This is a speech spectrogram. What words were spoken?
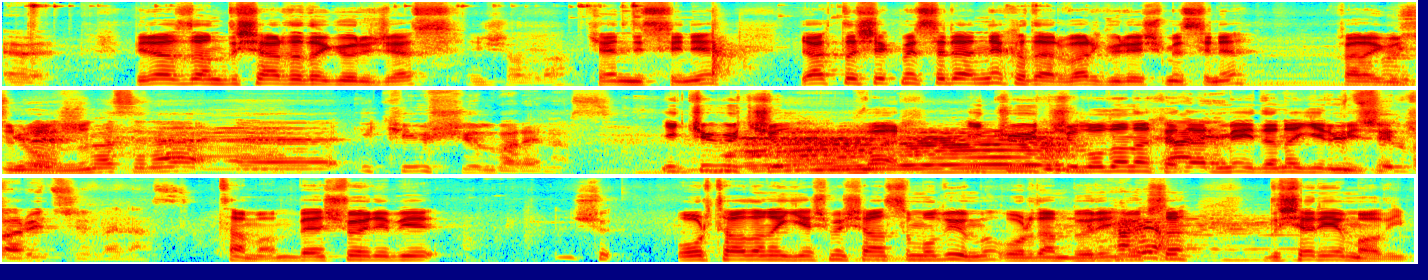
Evet Birazdan dışarıda da göreceğiz inşallah. kendisini. Yaklaşık mesela ne kadar var güreşmesine Karagöz'ün oğlunun? Güreşmesine 2-3 yıl var en az. 2-3 yıl var. 2-3 yıl olana kadar Yani meydana 3 girmeyecek. yıl var 3 yıl en az. Tamam. Ben şöyle bir şu orta alana geçme şansım oluyor mu? Oradan böyle Yukarıya yoksa dışarıya mı alayım?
